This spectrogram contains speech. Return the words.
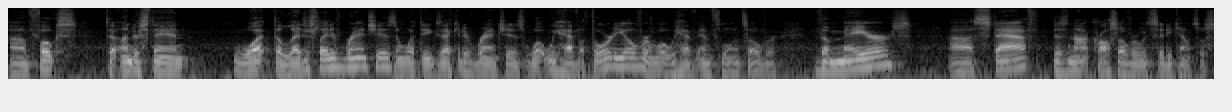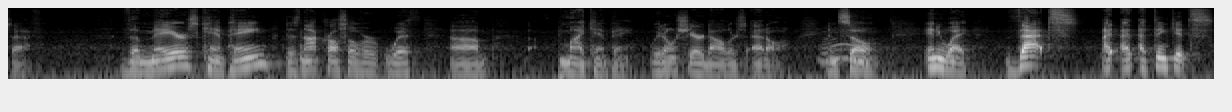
um, folks to understand what the legislative branch is and what the executive branch is, what we have authority over and what we have influence over. The mayor's uh, staff does not cross over with city council staff. The mayor's campaign does not cross over with um, my campaign. We don't share dollars at all. And so, anyway, that's, I, I, I think it's,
